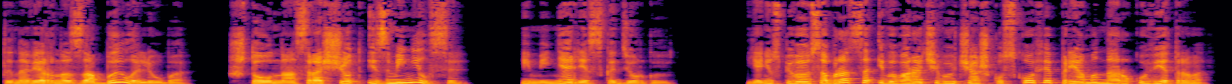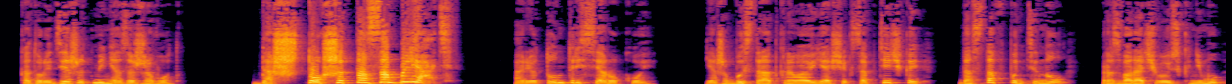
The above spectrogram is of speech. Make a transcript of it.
«Ты, наверное, забыла, Люба, что у нас расчет изменился, и меня резко дергают. Я не успеваю собраться и выворачиваю чашку с кофе прямо на руку Ветрова, который держит меня за живот. «Да что ж это за блядь!» — орет он, тряся рукой. Я же быстро открываю ящик с аптечкой, достав пантенол, разворачиваюсь к нему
